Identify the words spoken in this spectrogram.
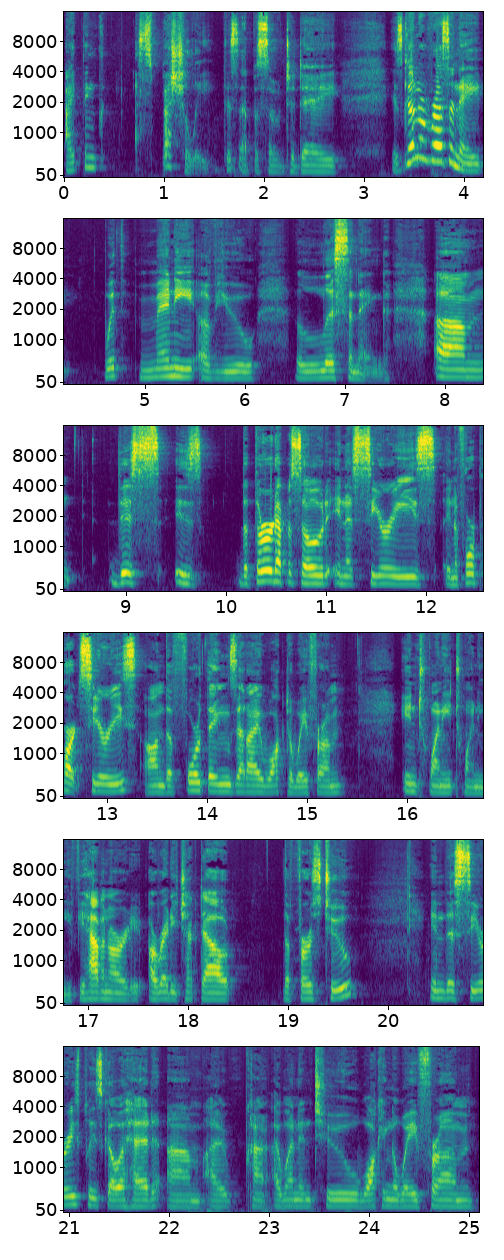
I think, especially this episode today, is going to resonate with many of you listening. Um, this is the third episode in a series, in a four part series on the four things that I walked away from in 2020. If you haven't already already checked out the first two in this series, please go ahead. Um, I kind of, I went into walking away from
